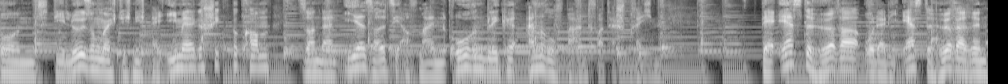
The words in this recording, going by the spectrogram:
Und die Lösung möchte ich nicht per E-Mail geschickt bekommen, sondern ihr sollt sie auf meinen Ohrenblicke Anrufbeantworter sprechen. Der erste Hörer oder die erste Hörerin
